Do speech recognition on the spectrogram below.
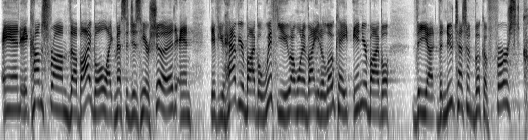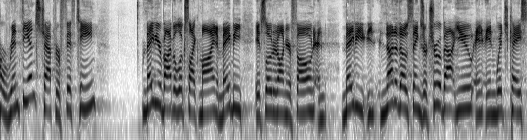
And it comes from the Bible, like messages here should. And if you have your Bible with you, I want to invite you to locate in your Bible the, uh, the New Testament book of First Corinthians, chapter 15 maybe your Bible looks like mine, and maybe it's loaded on your phone, and maybe none of those things are true about you, in, in which case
